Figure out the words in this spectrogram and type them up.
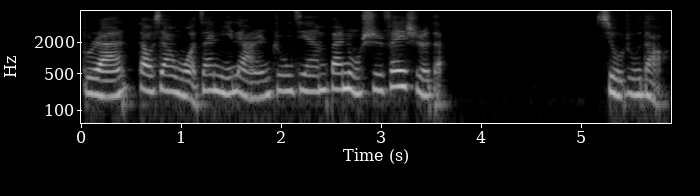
不然倒像我在你两人中间搬弄是非似的。”秀珠道。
